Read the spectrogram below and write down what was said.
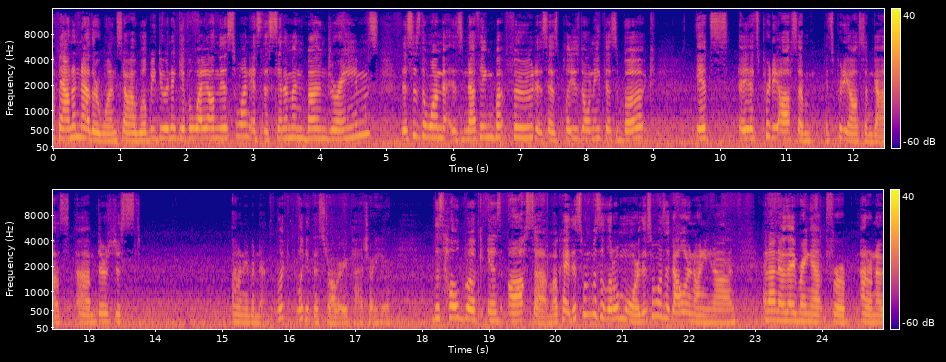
I found another one, so I will be doing a giveaway on this one. It's the Cinnamon Bun Dreams. This is the one that is nothing but food. It says, please don't eat this book. It's it's pretty awesome. It's pretty awesome, guys. Um, there's just, I don't even know. Look, look at this strawberry patch right here this whole book is awesome. Okay, this one was a little more. This one was $1.99. And I know they ring up for, I don't know,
